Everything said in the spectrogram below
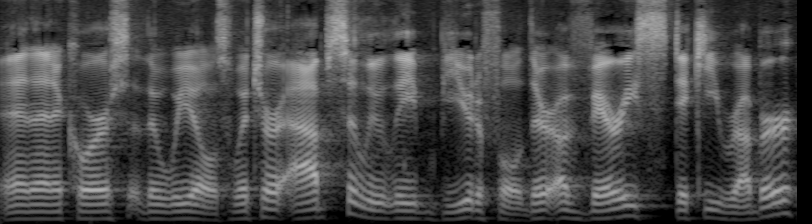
And then, of course, the wheels, which are absolutely beautiful. They're a very sticky rubber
